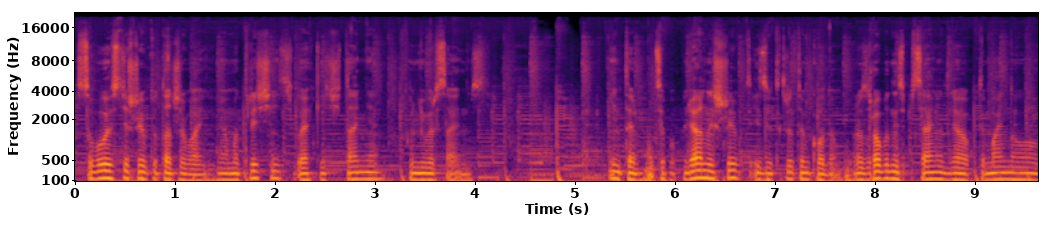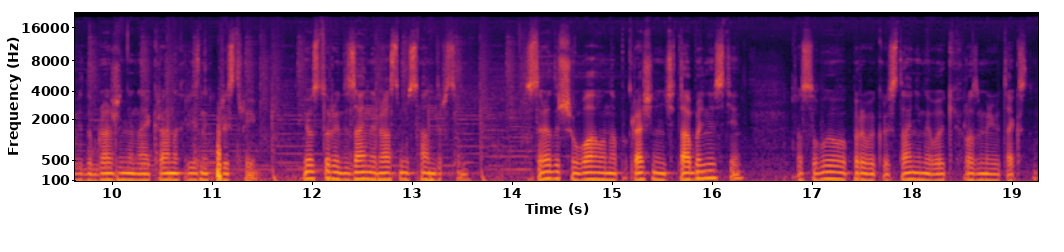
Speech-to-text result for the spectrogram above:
Особливості шрифту Tajawai – геометричність, легкість читання, універсальність. Інтер це популярний шрифт із відкритим кодом, розроблений спеціально для оптимального відображення на екранах різних пристроїв. Його створює дизайнер Расмус Андерсон, зосередивши увагу на покращенні читабельності, особливо при використанні невеликих розмірів тексту.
